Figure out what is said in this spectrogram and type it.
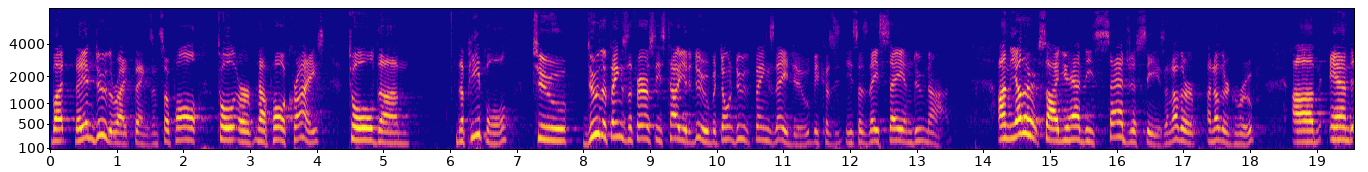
but they didn't do the right things. And so Paul told, or not Paul, Christ told um, the people to do the things the Pharisees tell you to do, but don't do the things they do, because he says they say and do not. On the other side, you had these Sadducees, another, another group, um, and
